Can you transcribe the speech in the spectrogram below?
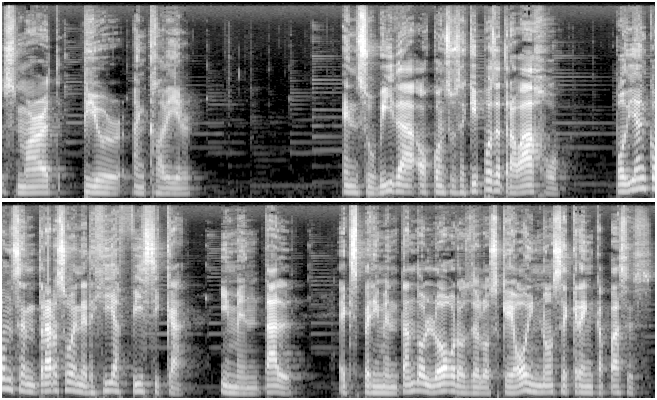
smart, pure and clear. En su vida o con sus equipos de trabajo, podían concentrar su energía física y mental experimentando logros de los que hoy no se creen capaces.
